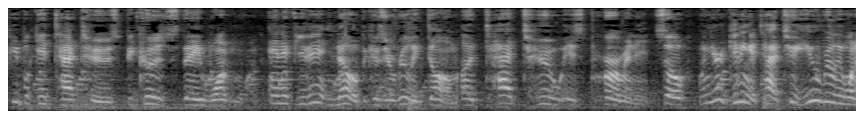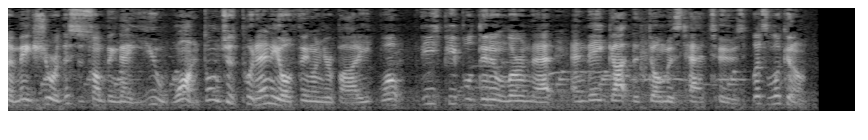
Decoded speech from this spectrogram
people get tattoos because they want one. And if you didn't know because you're really dumb, a tattoo is permanent. So when you're getting a tattoo, you really want to make sure this is something that you want. Don't just put any old thing on your body. Well, these people didn't learn that and they got the dumbest tattoos. Let's look at them.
